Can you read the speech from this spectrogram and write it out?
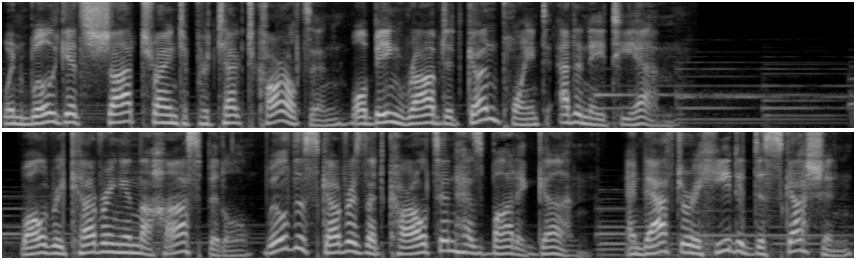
when Will gets shot trying to protect Carlton while being robbed at gunpoint at an ATM. While recovering in the hospital, Will discovers that Carlton has bought a gun, and after a heated discussion,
